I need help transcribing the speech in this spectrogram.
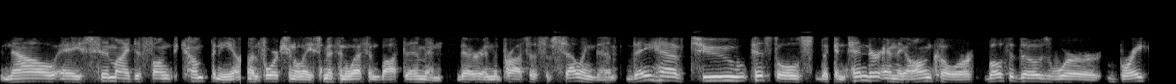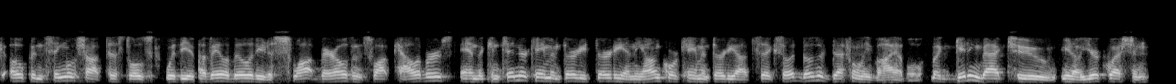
now a semi-defunct company. Unfortunately, Smith & Wesson bought them and they're in the process of selling them. They have two pistols, the Contender and the Encore. Both of those were break open single shot pistols with the availability to swap barrels and swap calibers. And the Contender came in 30 30 and the Encore came in 30 6. So those are definitely viable. But getting back to, you know, your your question,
